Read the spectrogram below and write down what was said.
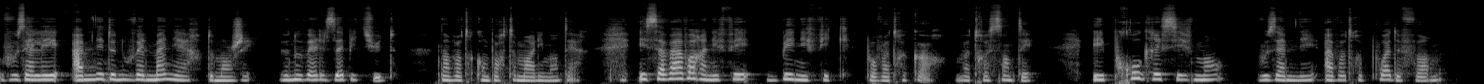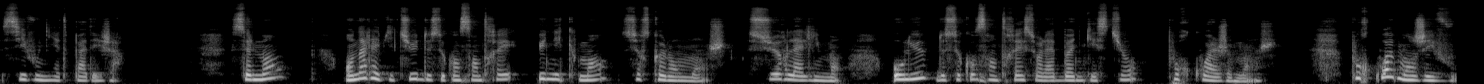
vous allez amener de nouvelles manières de manger, de nouvelles habitudes dans votre comportement alimentaire. Et ça va avoir un effet bénéfique pour votre corps, votre santé, et progressivement vous amener à votre poids de forme si vous n'y êtes pas déjà. Seulement, on a l'habitude de se concentrer uniquement sur ce que l'on mange, sur l'aliment, au lieu de se concentrer sur la bonne question pourquoi je mange? Pourquoi mangez-vous?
